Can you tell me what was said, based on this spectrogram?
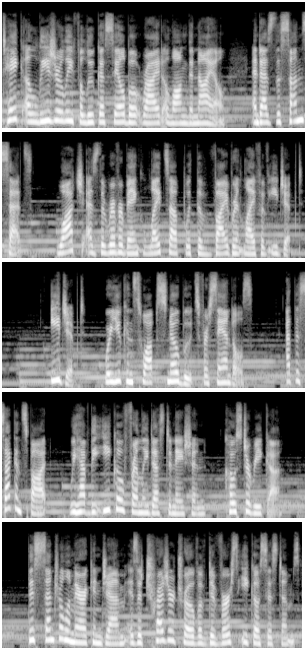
Take a leisurely felucca sailboat ride along the Nile, and as the sun sets, watch as the riverbank lights up with the vibrant life of Egypt. Egypt, where you can swap snow boots for sandals. At the second spot, we have the eco-friendly destination, Costa Rica. This Central American gem is a treasure trove of diverse ecosystems,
